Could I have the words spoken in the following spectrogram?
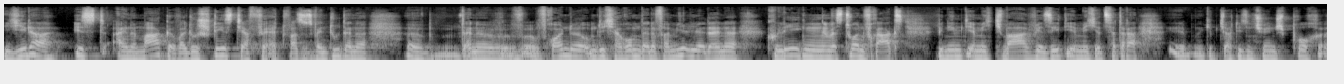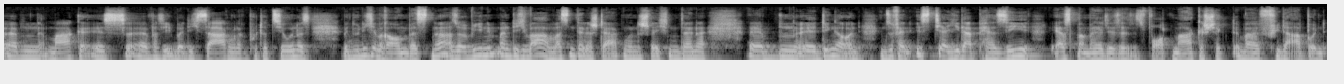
jeder ist eine Marke, weil du stehst ja für etwas. Also wenn du deine, äh, deine Freunde um dich herum, deine Familie, deine Kollegen, Investoren fragst, wie nehmt ihr mich wahr, wie seht ihr mich, etc., äh, gibt ja auch diesen schönen Spruch, ähm, Marke ist, äh, was sie über dich sagen, Reputation ist, wenn du nicht im Raum bist. Ne? Also wie nimmt man dich wahr? Was sind deine Stärken und Schwächen, deine äh, äh, Dinge? Und insofern ist ja jeder per se erstmal, weil dieses Wort Marke schickt immer viele ab und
